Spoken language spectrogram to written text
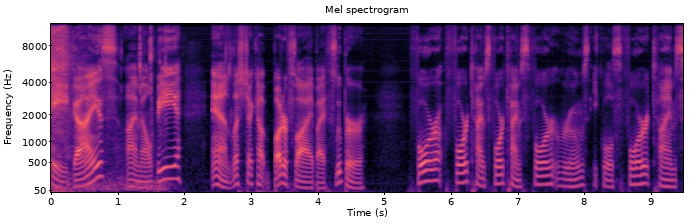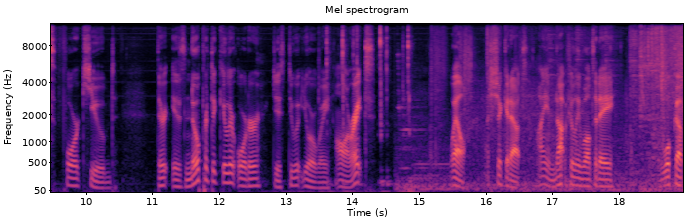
Hey guys, I'm LB, and let's check out Butterfly by Flooper. 4, 4 times 4 times 4 rooms equals 4 times 4 cubed. There is no particular order, just do it your way, alright? Well, let's check it out. I am not feeling well today. I woke up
